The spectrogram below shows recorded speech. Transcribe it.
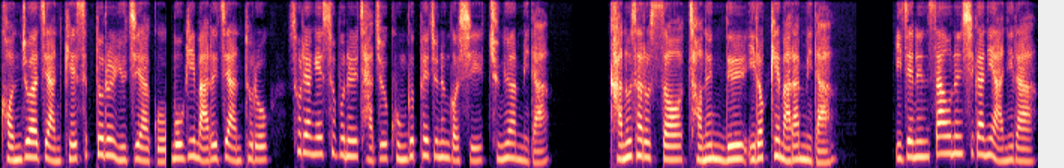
건조하지 않게 습도를 유지하고 목이 마르지 않도록 소량의 수분을 자주 공급해주는 것이 중요합니다. 간호사로서 저는 늘 이렇게 말합니다. 이제는 싸우는 시간이 아니라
